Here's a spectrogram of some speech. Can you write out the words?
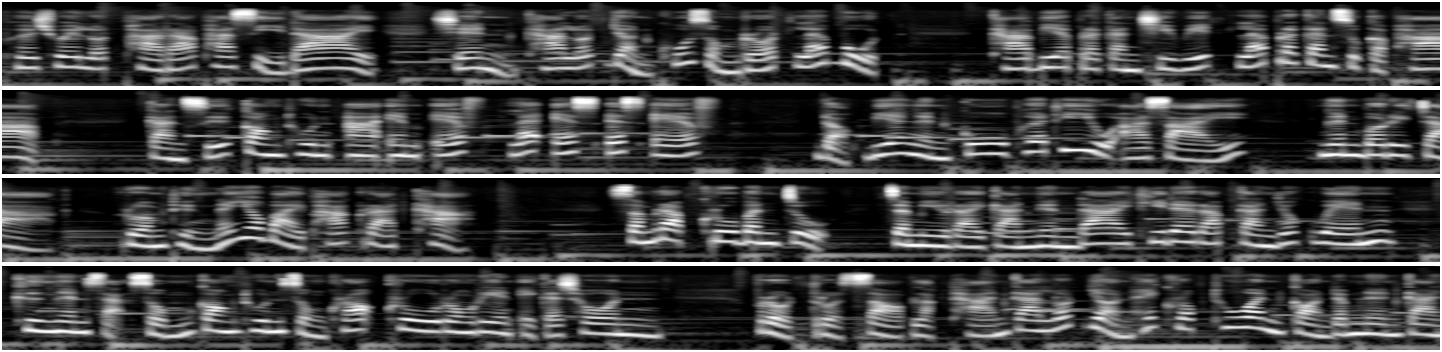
เพื่อช่วยลดภาระภาษีได้ เช่น ค่าลดหย่อนคู่สมรสและบุตร ค่าเบี้ยประกันชีวิตและประกันสุขภาพ การซื้อกองทุน RMF และ SSF ดอกเบี้ยเงินกู้เพื่อที่อยู่อาศัย เงินบริจาค รวมถึงนโยบายภาครัฐค่ะ สำหรับครูบรรจุ จะมีรายการเงินได้ที่ได้รับการยกเว้น คือเงินสะสมกองทุนสงเคราะห์ครูโรงเรียนเอกชน โปรดตรวจสอบหลักฐานการลดหย่อนให้ครบถ้วนก่อนดำเนินการ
